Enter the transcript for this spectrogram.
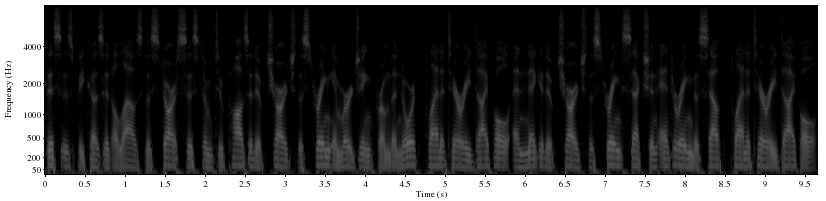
this is because it allows the star system to positive charge the string emerging from the north planetary dipole and negative charge the string section entering the south planetary dipole.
